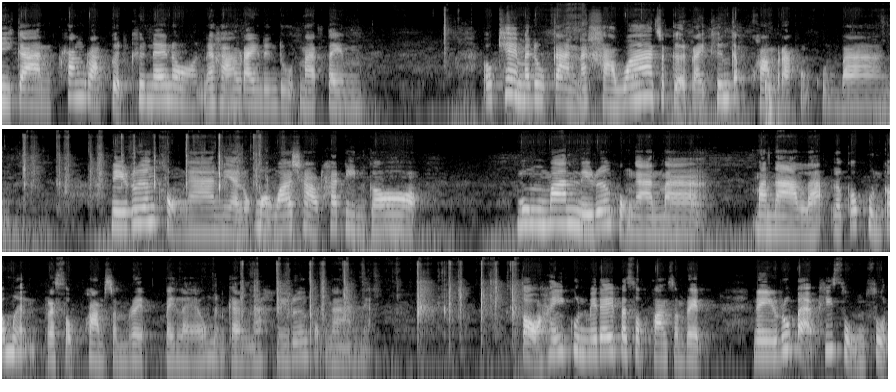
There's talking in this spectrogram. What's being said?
มีการคลั่งรักเกิดขึ้นแน่นอนนะคะแรงดึงดูดมาเต็ม โอเคมาดูกันนะคะว่าจะเกิดอะไรขึ้นกับความรักของคุณบ้าง ในเรื่องของงานเนี่ยนกมองว่าชาวธาตุดินก็มุ่งมั่นในเรื่องของงานมามานานละ แล้วก็คุณก็เหมือนประสบความสำเร็จไปแล้วเหมือนกันนะ ในเรื่องของงานเนี่ย ต่อให้คุณไม่ได้ประสบความสำเร็จในรูปแบบที่สูงสุด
